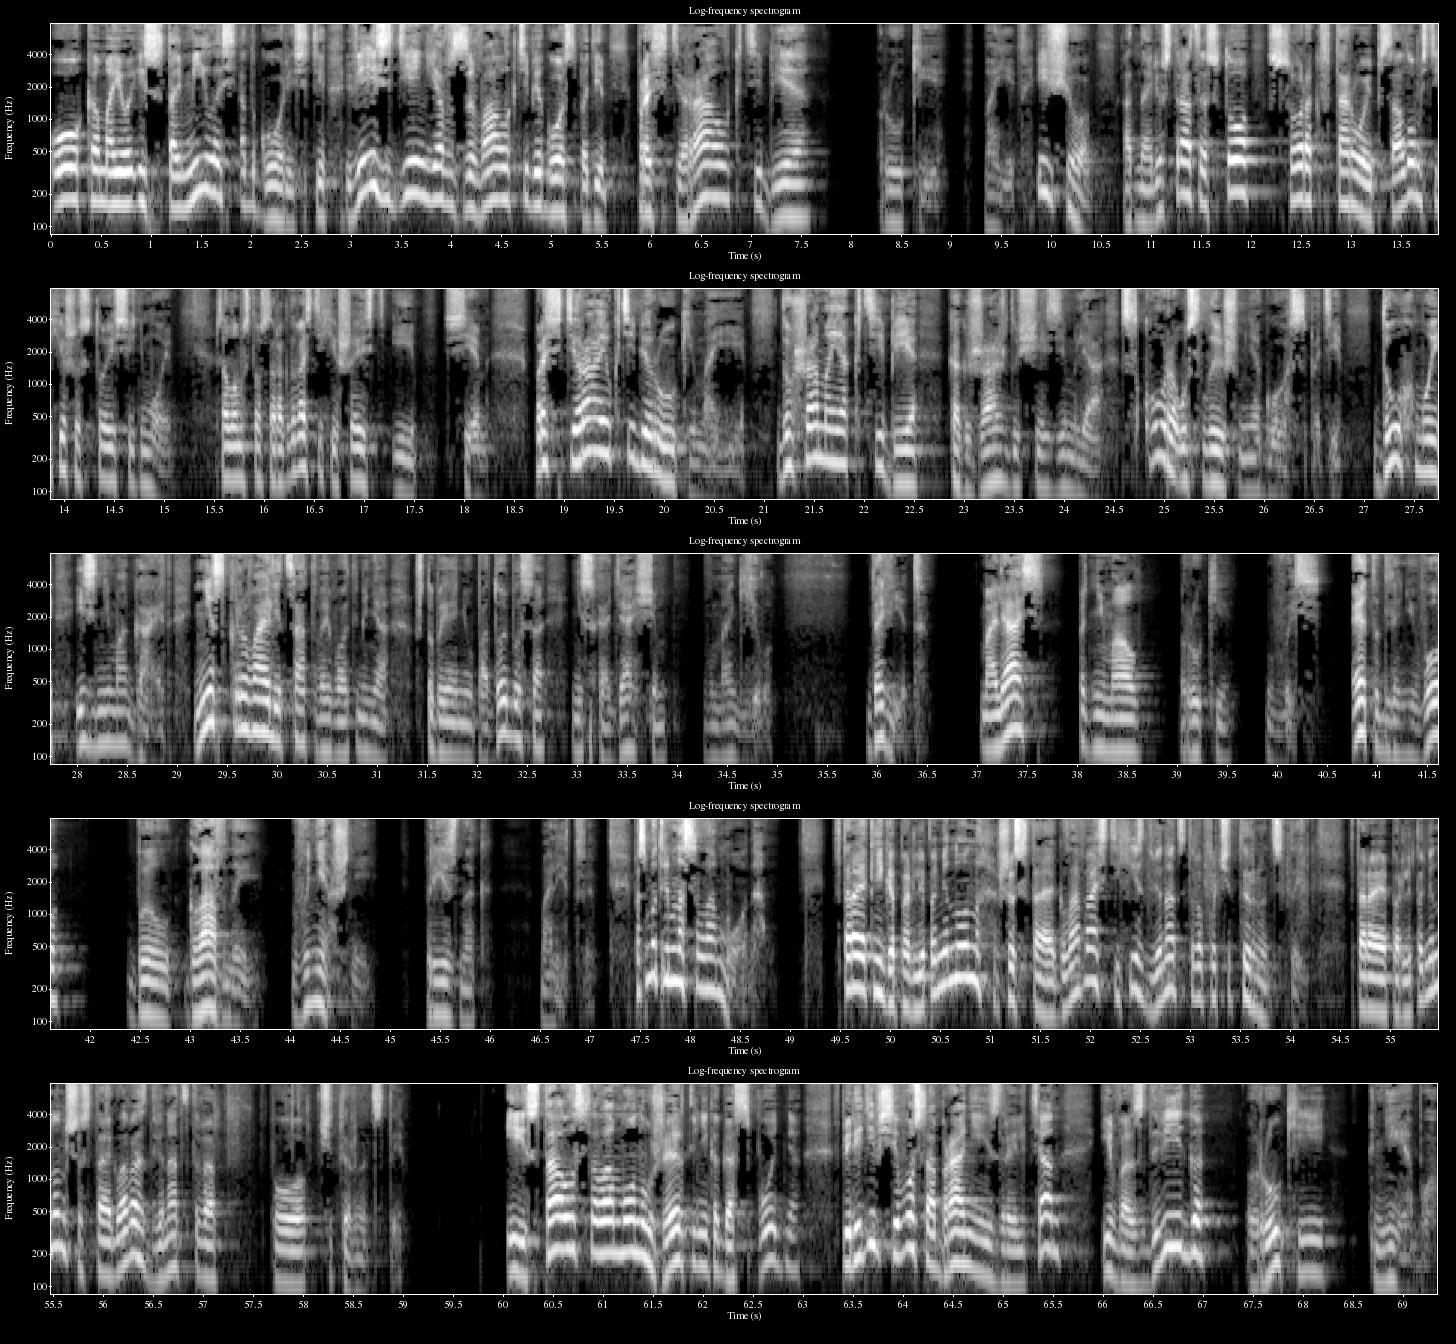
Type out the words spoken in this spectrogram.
Око мое истомилось от горести. Весь день я взывал к Тебе, Господи, простирал к Тебе руки мои. Еще одна иллюстрация, 142 Псалом, стихи 6 и 7. Псалом 142, стихи 6 и 7. «Простираю к Тебе руки мои, душа моя к Тебе, как жаждущая земля. Скоро услышь мне, Господи, дух мой изнемогает. Не скрывай лица Твоего от меня, чтобы я не уподобился нисходящим в могилу». Давид, молясь, поднимал руки ввысь. Это для него был главный внешний признак молитвы. Посмотрим на Соломона. Вторая книга Парлипоменон, шестая глава, стихи с 12 по 14. Вторая Парлипоменон, шестая глава, с 12 по 14. «И стал Соломон у жертвенника Господня впереди всего собрания израильтян и воздвиг руки к небу.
